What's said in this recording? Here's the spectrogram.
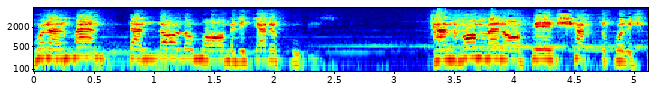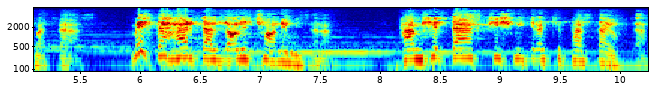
هنرمند دلال و معاملگر خوبی است. تنها منافع شخص خودش مطرح است. مثل هر دلال چانه می‌زند. همیشه دست پیش می‌گیرد که پس نیفتد.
